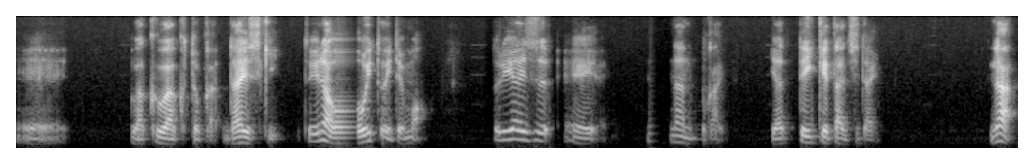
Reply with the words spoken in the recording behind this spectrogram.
えー、ワクワクとか大好きというのは置いといてもとりあえず、え、なんとかやっていけた時代が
